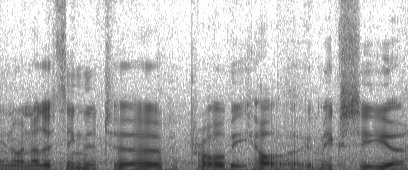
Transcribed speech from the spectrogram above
You know, another thing that uh, probably help, uh, makes the uh,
